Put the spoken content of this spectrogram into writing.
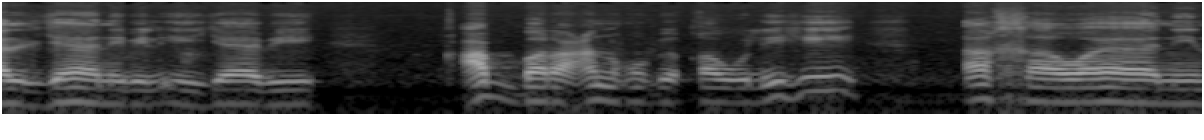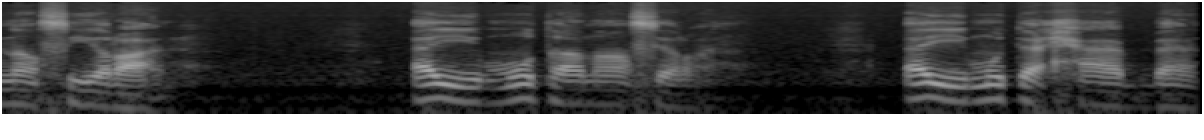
الجانب الإيجابي عبر عنه بقوله أخوان نصيران أي متناصران. أي متحابان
